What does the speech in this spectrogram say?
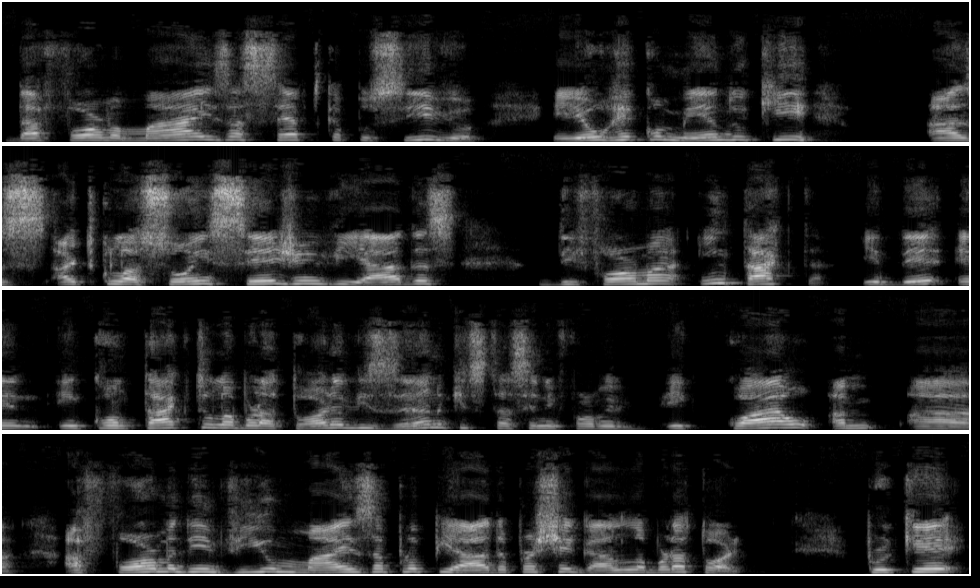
da forma mais asséptica possível, eu recomendo que as articulações sejam enviadas de forma intacta e de, em, em contato laboratório avisando que está sendo informe e qual a, a, a forma de envio mais apropriada para chegar no laboratório. Porque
